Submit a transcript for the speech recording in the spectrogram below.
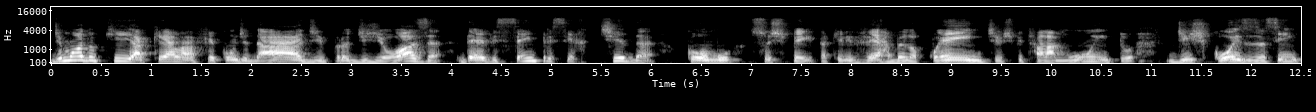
De modo que aquela fecundidade prodigiosa deve sempre ser tida como suspeita. Aquele verbo eloquente, o espírito fala muito, diz coisas assim,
